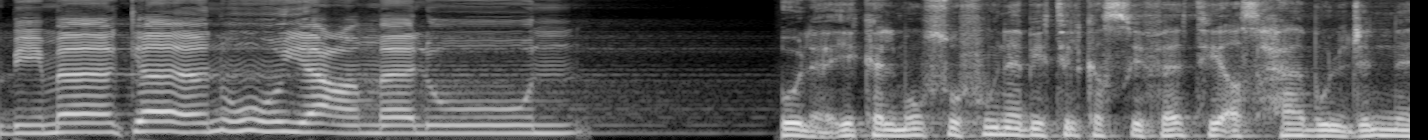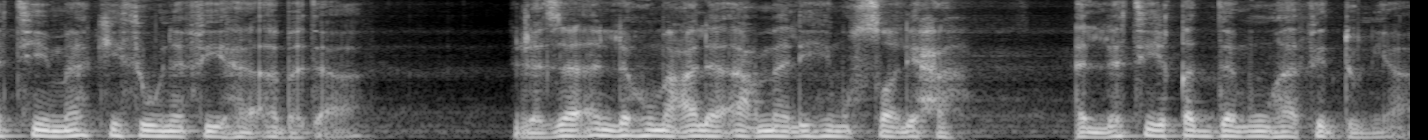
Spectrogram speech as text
بما كانوا يعملون. أولئك الموصوفون بتلك الصفات أصحاب الجنة ماكثون فيها أبدا. جزاء لهم على أعمالهم الصالحة التي قدموها في الدنيا.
